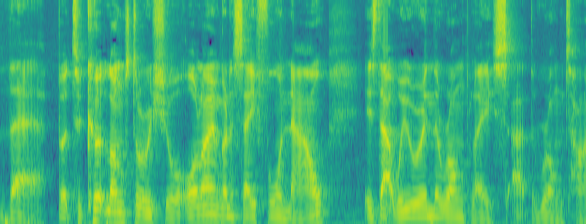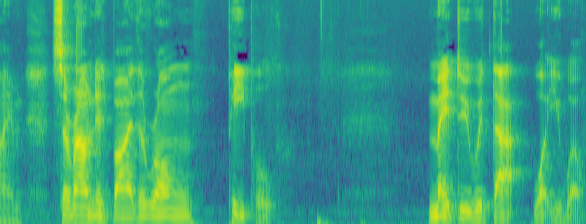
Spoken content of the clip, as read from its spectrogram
there. But to cut long story short, all I'm going to say for now is that we were in the wrong place at the wrong time, surrounded by the wrong people. Make do with that what you will.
